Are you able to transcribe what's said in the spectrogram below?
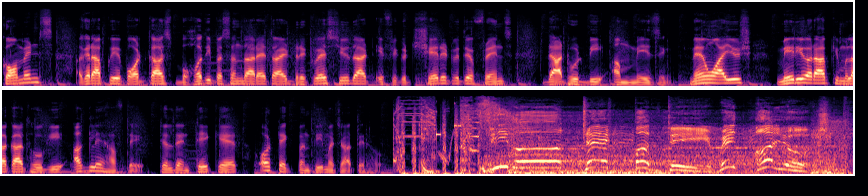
comments अगर आपको ये पॉडकास्ट बहुत ही पसंद आ रहा है तो I request you that if you could share it with your friends that would be amazing मैं हूँ आयुष, मेरी और आपकी मुलाकात होगी अगले हफ़्ते। टिल देन टेक केयर और टेकपंथी मचाते रहो। विद आयुष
